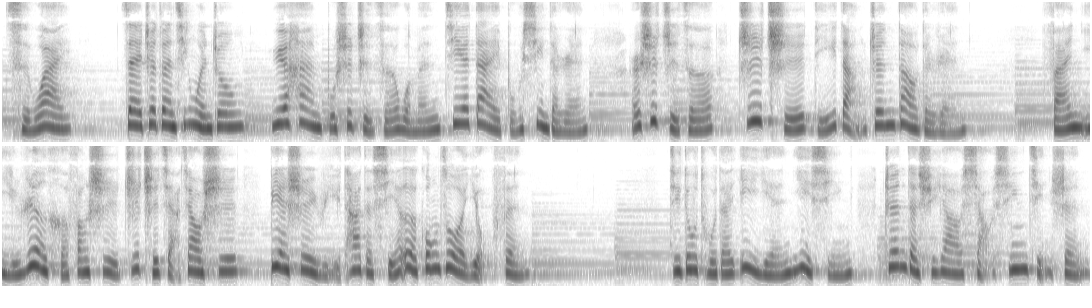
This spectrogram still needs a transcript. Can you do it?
此外，在这段经文中，约翰不是指责我们接待不信的人，而是指责支持抵挡真道的人。凡以任何方式支持假教师，便是与他的邪恶工作有份。基督徒的一言一行真的需要小心谨慎。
